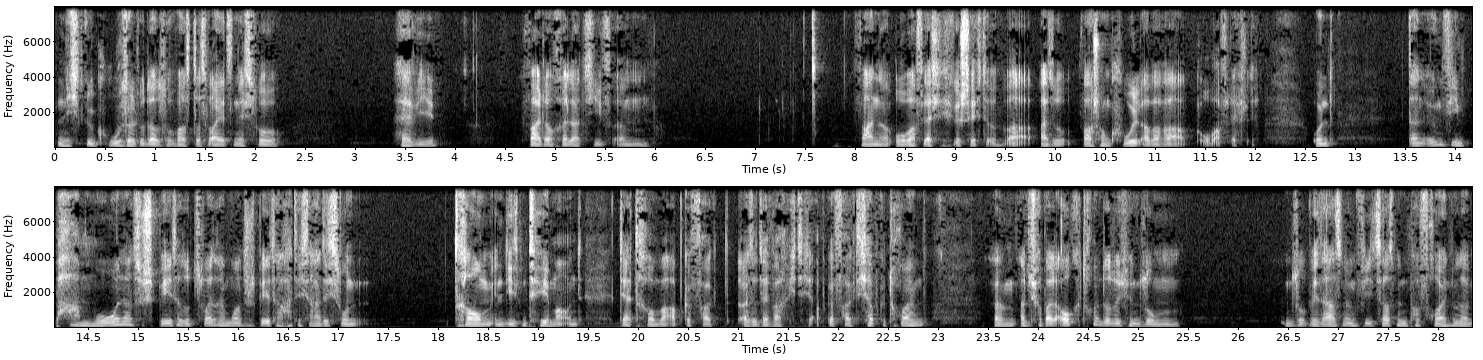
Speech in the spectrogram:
nicht gegruselt oder sowas. Das war jetzt nicht so heavy. War halt relativ, ähm, war eine oberflächliche Geschichte. War, also war schon cool, aber war oberflächlich. Und dann irgendwie ein paar Monate später, so zwei, drei Monate später, hatte ich, hatte ich so einen Traum in diesem Thema und der Traum war abgefuckt, also der war richtig abgefuckt. Ich habe geträumt, ähm, also ich habe halt auch geträumt, dass ich in so einem, in so, wir saßen irgendwie, ich saß mit ein paar Freunden oder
